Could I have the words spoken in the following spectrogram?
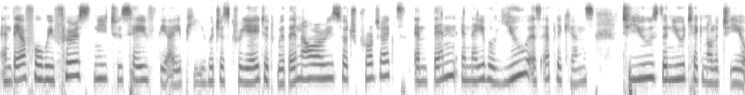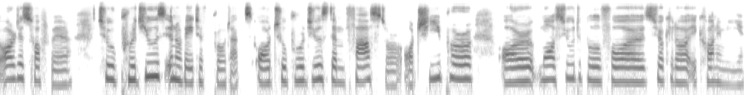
And therefore, we first need to save the IP, which is created within our research projects, and then enable you as applicants to use the new technology or the software to produce innovative products or to produce them faster or cheaper or more suitable for circular economy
